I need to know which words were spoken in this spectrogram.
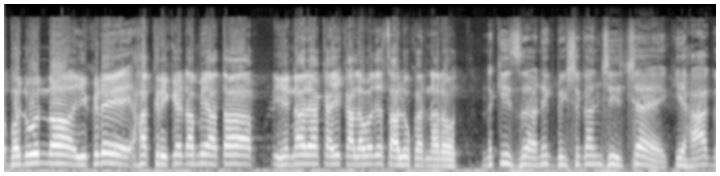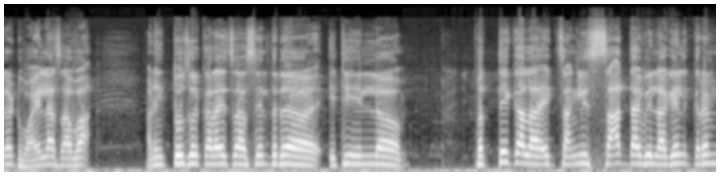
बनवून इकडे हा क्रिकेट आम्ही आता येणाऱ्या काही कालामध्ये चालू करणार आहोत. नक्कीच अनेक प्रेक्षकांची इच्छा आहे की हा गट व्हायलाच हवा आणि तो जर करायचा असेल तर येथील प्रत्येकाला एक चांगली साथ द्यावी लागेल. कारण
